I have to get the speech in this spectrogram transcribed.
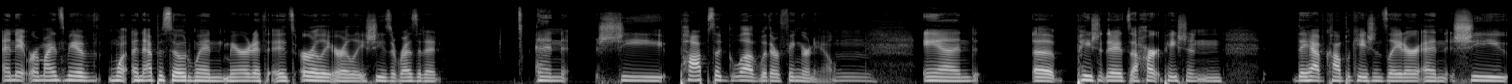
and it reminds me of an episode when Meredith it's early early. She's a resident and she pops a glove with her fingernail. Mm. And a patient it's a heart patient and they have complications later and she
